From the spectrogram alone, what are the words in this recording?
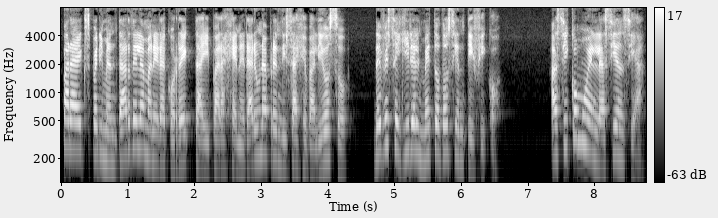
Para experimentar de la manera correcta y para generar un aprendizaje valioso, debes seguir el método científico. Así como en la ciencia,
